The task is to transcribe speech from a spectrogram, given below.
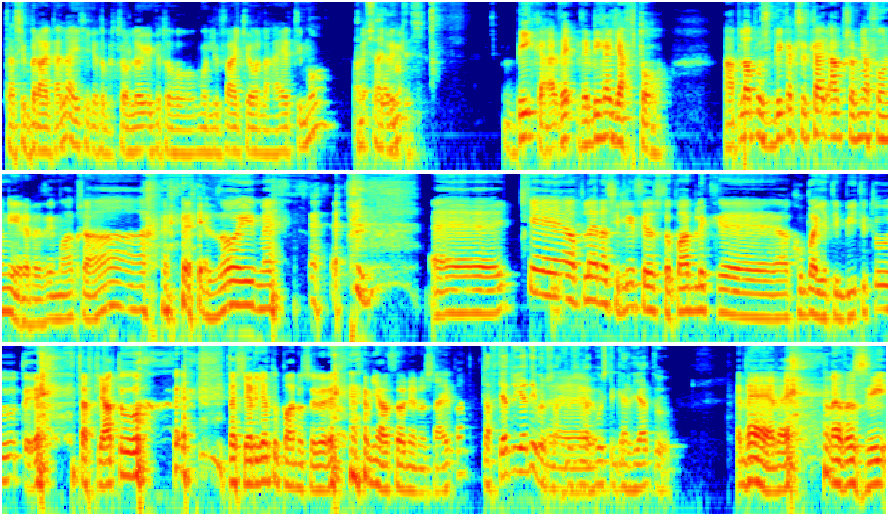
τα συμπράκαλα. Είχε και το πληκτρολόγιο και το μολυβάκι όλα έτοιμο. από τους Με- δηλαδή, αλήτες. Μπήκα, δεν, δεν πήγα γι' αυτό. Απλά όπως μπήκα, ξέρεις, κάτι- άκουσα μια φωνή, ρε παιδί μου. Άκουσα, α, εδώ είμαι. Ε, και απλά ένας ηλίθιος στο public ε, ακούμπαγε την πίτη του, τε- τα αυτιά του, τα χέρια του πάνω σε μια οθόνη ενός iPad. Τα αυτιά του γιατί προσπαθούσε Ε, να ακούσει την καρδιά του; Ναι, ναι, να το ζει.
